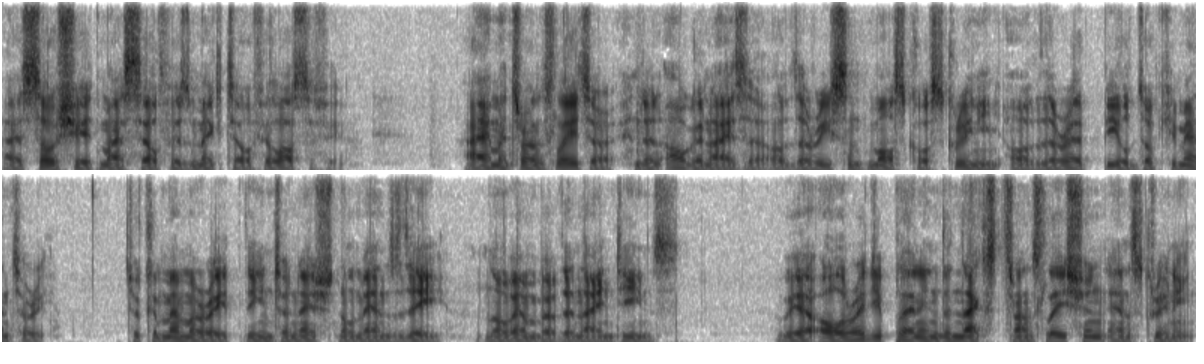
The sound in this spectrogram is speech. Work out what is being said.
I associate myself with MGTOW philosophy. I am a translator and an organizer of the recent Moscow screening of the Red Pill documentary to commemorate the International Men's Day, November the 19th. We are already planning the next translation and screening.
